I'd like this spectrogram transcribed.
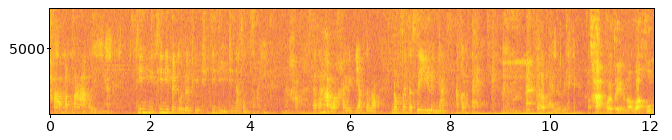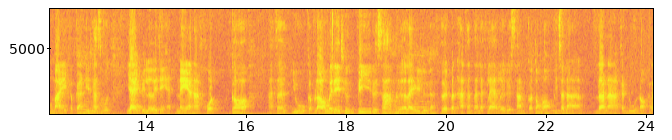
ชาติมากๆอะไรอย่างเงี้ยที่นี่ที่นี่เป็นตัวเลือกที่ที่ที่ดีที่น่าสนใจนะคะ แต่ถ้าหากว่าใครอยากจะแบบนมแฟนตาซีอะไรเงี้ยอะก็แล้วแต่ก็แล้วแต่เลยถามว่าตัวเองเนาะว่าคุ้มไหมกับการอืที่มถ้าสมมติใหญ่ไปเลยในในอนาคตก็ อาจจะอยู่กับเราไม่ได้ถึงปีด้วยซ้ำหรืออะไรหรือเกิดปัญหาตั้งแต่แรก ๆ เลยด้วยซ้ำก็ต้องลองพิจารณากันดูเนาะห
